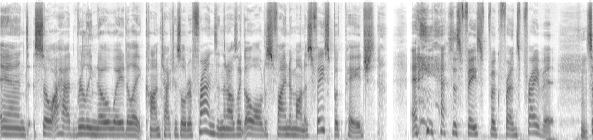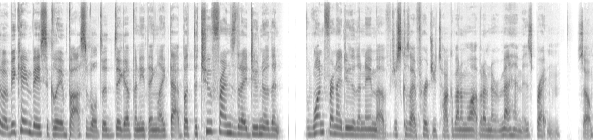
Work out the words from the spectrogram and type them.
and so I had really no way to like contact his older friends. And then I was like, oh, I'll just find him on his Facebook page. And he has his Facebook friends private. So it became basically impossible to dig up anything like that. But the two friends that I do know that the one friend I do know the name of, just because I've heard you talk about him a lot, but I've never met him, is Brighton. So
